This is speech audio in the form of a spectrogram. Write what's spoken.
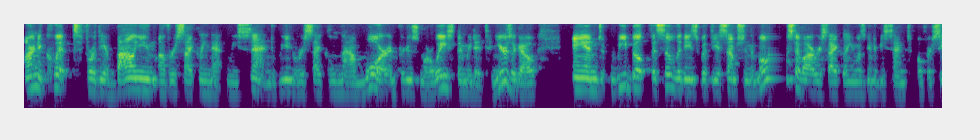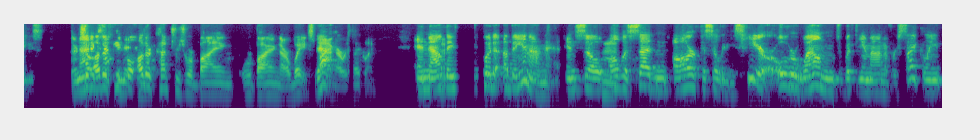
aren't equipped for the volume of recycling that we send. We recycle now more and produce more waste than we did 10 years ago and we built facilities with the assumption that most of our recycling was going to be sent overseas. They're not so other people other countries were buying were buying our waste Yeah. buying our recycling And now they've put a ban on that. And so Hmm. all of a sudden, all our facilities here are overwhelmed with the amount of recycling.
